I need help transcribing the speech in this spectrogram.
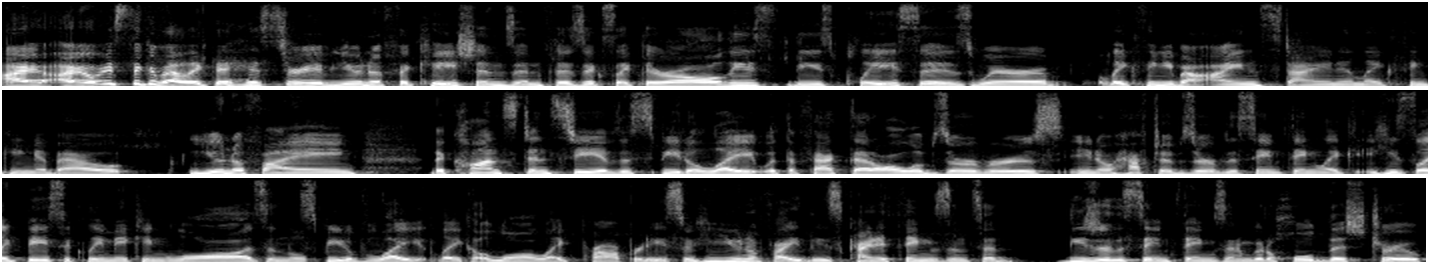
I, I always think about like the history of unifications in physics. Like there are all these these places where like thinking about Einstein and like thinking about unifying the constancy of the speed of light with the fact that all observers, you know, have to observe the same thing. Like he's like basically making laws and the speed of light like a law-like property. So he unified these kind of things and said these are the same things and I'm going to hold this true.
